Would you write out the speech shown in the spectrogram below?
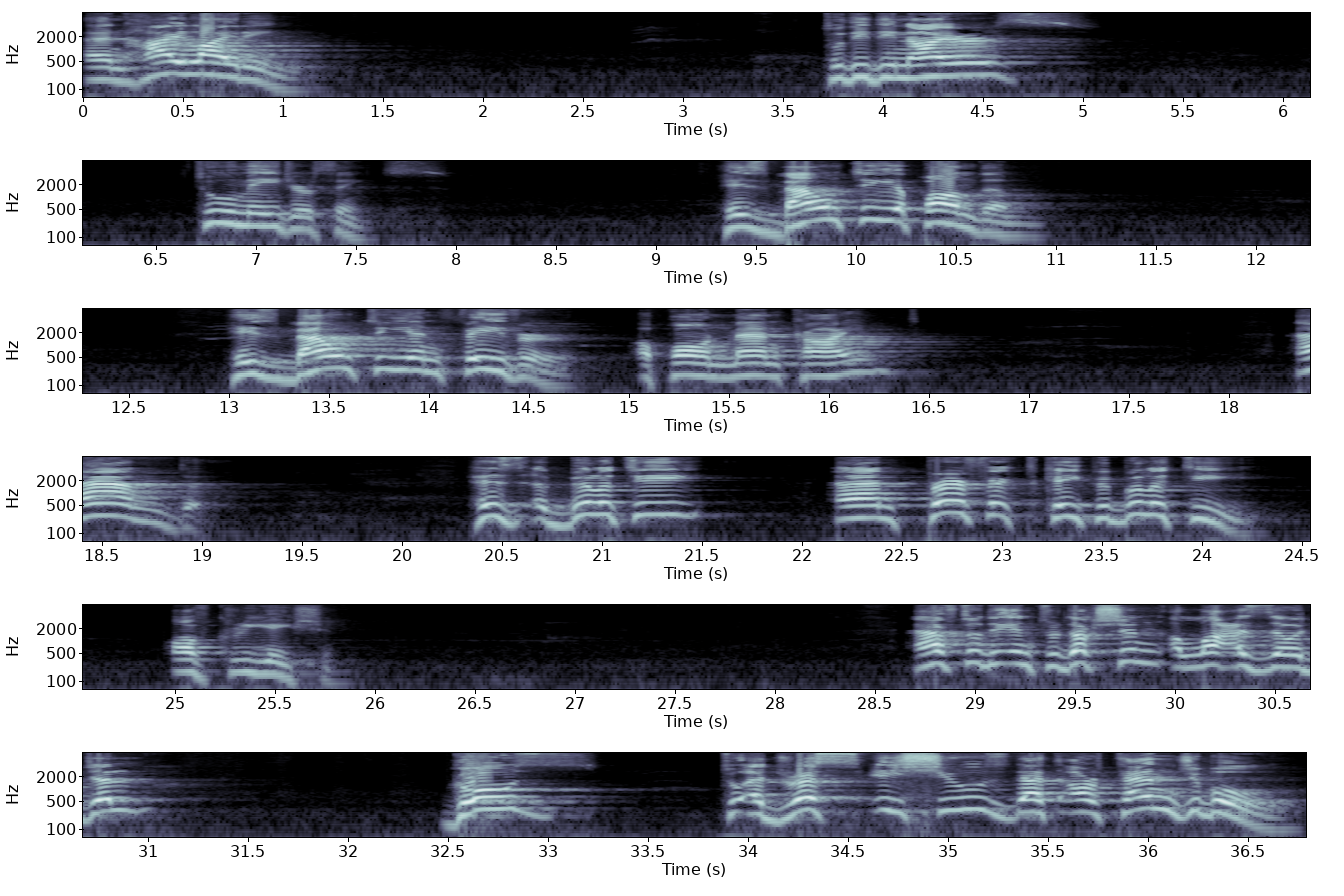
and highlighting to the deniers two major things His bounty upon them, His bounty and favor upon mankind, and his ability and perfect capability of creation. After the introduction, Allah Azza wa Jal goes to address issues that are tangible,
